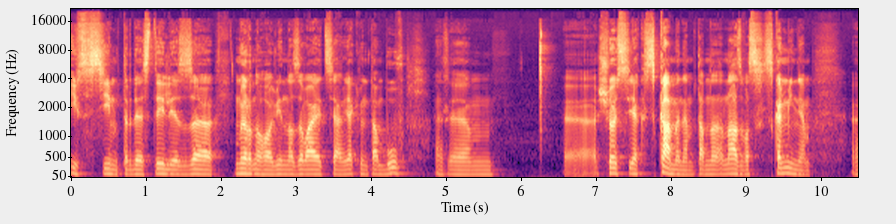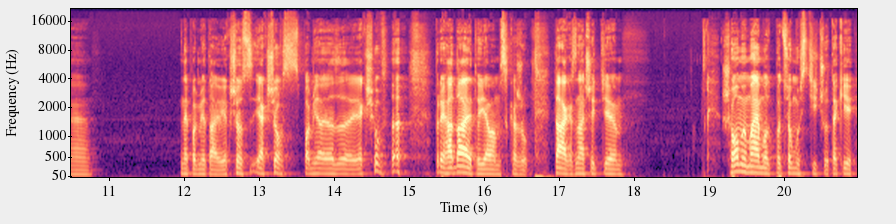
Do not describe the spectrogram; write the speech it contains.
ІС-7 3D стилі з мирного він називається. Як він там був? Е, щось як з каменем, там назва з, камінням. Е, не пам'ятаю. Якщо, якщо, якщо пригадаю, то я вам скажу. Так, значить. е, що ми маємо по цьому стічу? Такий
